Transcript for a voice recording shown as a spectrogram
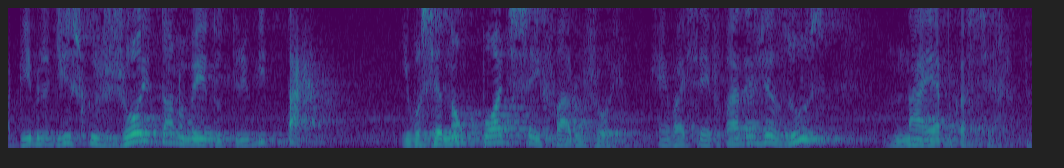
A Bíblia diz que o joio está no meio do trigo e está. E você não pode ceifar o joio. Quem vai ceifar é Jesus na época certa.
